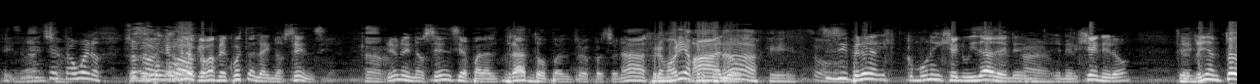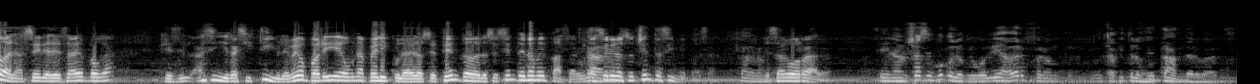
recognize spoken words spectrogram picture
te dicen, "Ah, che, está bueno. Yo Yo no- supongo tengo- que lo que más me cuesta es la inocencia. Claro. Tiene una inocencia para el trato para entre los personajes. Pero moría malo. personajes. eso- Sí, sí, pero era es como una ingenuidad en el, Claro. en el género que Sí. tenían todas las series de esa época que es así irresistible. Veo por ahí una película de los 70 o de los 60 y no me pasa. Una Claro. serie de los 80 sí me pasa. Claro. Es algo raro. Sí, no, yo hace poco lo que volví a ver fueron capítulos de Thunderbirds.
